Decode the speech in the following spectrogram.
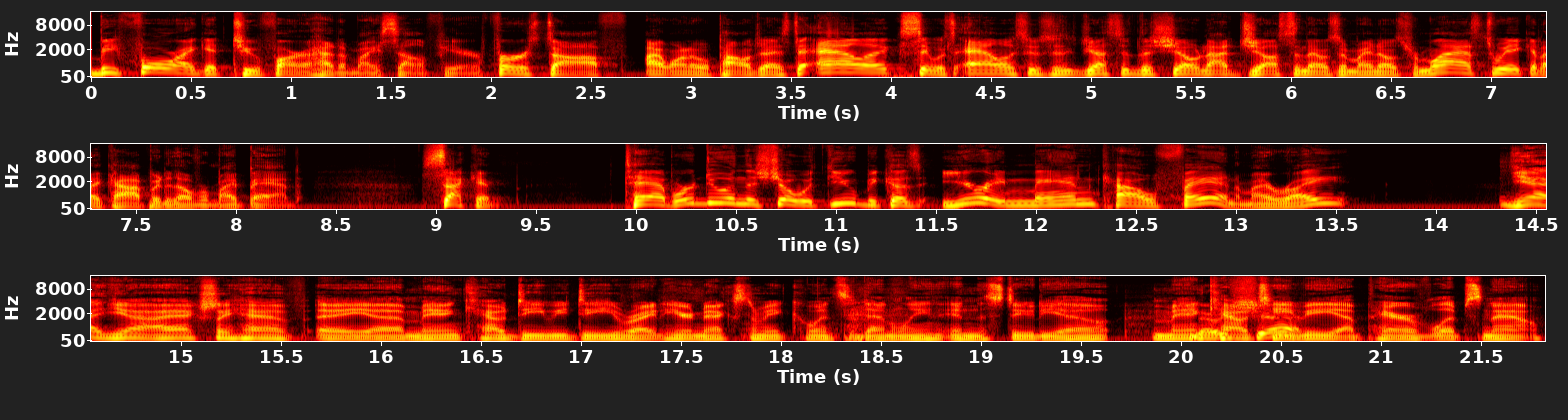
before I get too far ahead of myself here, first off, I want to apologize to Alex. It was Alex who suggested the show, not Justin. That was in my notes from last week, and I copied it over my bad. Second, Tab, we're doing this show with you because you're a man cow fan. Am I right? Yeah, yeah. I actually have a uh, Man Cow DVD right here next to me, coincidentally, in the studio. Man No Cow shit. TV, a pair of lips now.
